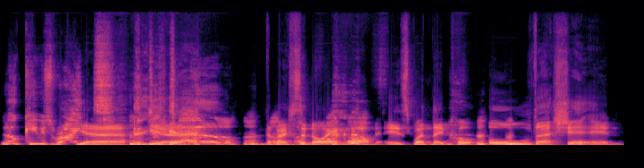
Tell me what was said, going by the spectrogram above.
Look, he was right. Yeah, yeah. tell. The most annoying one is when they put all their shit in,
